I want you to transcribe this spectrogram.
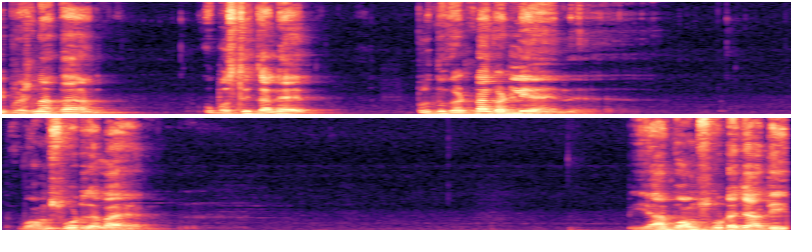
हे प्रश्न आता उपस्थित झाले आहेत परंतु घटना घडली आहे. बॉम्बस्फोट झाला आहे. या बॉम्बस्फोटाच्या आधी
